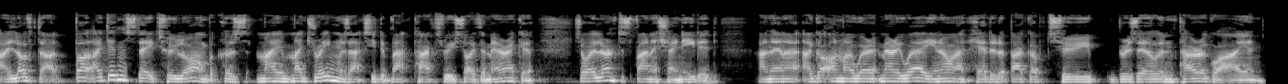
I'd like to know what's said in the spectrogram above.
I loved that. But I didn't stay too long because my, my dream was actually to backpack through South America. So I learned the Spanish I needed. And then I, I got on my merry way, you know, I headed it back up to Brazil and Paraguay and,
